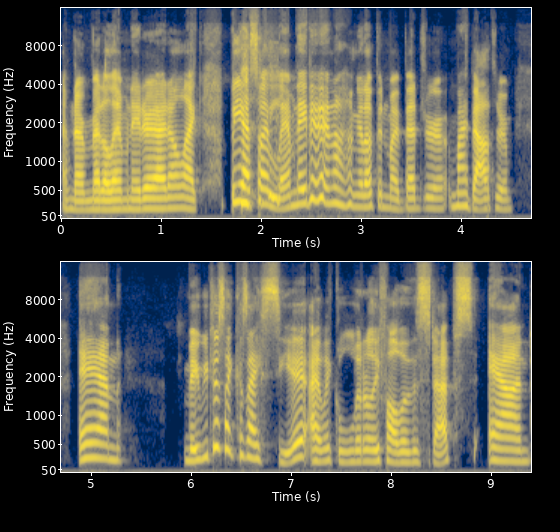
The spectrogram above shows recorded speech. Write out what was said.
I've never met a laminator I don't like. But yeah, so I laminated it and I hung it up in my bedroom, my bathroom. And maybe just like because I see it, I like literally follow the steps. And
